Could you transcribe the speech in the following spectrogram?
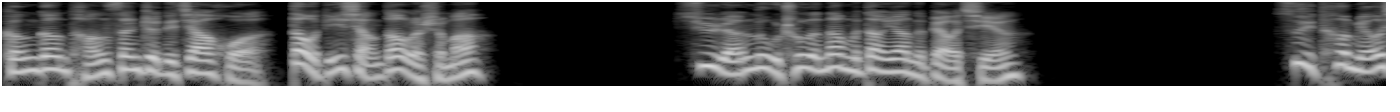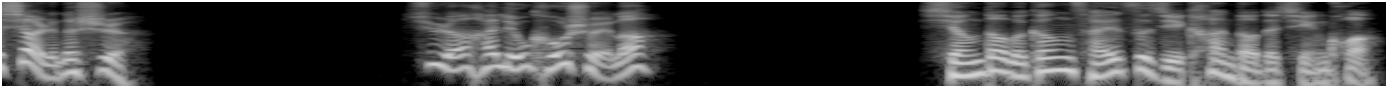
刚刚唐三这个家伙到底想到了什么？居然露出了那么荡漾的表情。最特喵吓人的是，居然还流口水了。想到了刚才自己看到的情况，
